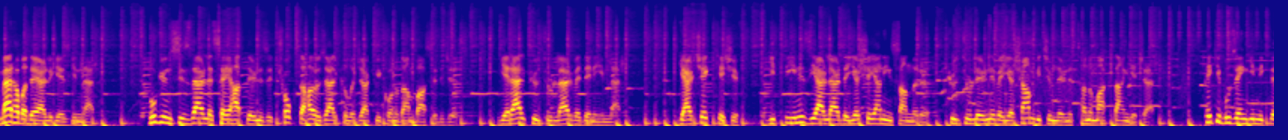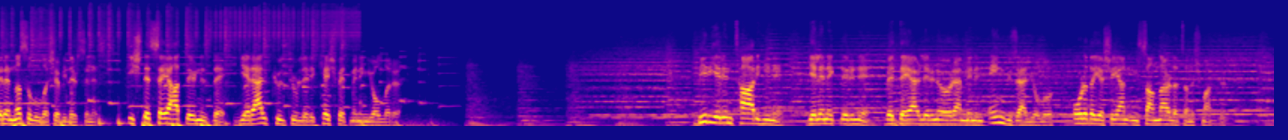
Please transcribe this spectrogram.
Merhaba değerli gezginler. Bugün sizlerle seyahatlerinizi çok daha özel kılacak bir konudan bahsedeceğiz. Yerel kültürler ve deneyimler. Gerçek keşif, gittiğiniz yerlerde yaşayan insanları, kültürlerini ve yaşam biçimlerini tanımaktan geçer. Peki bu zenginliklere nasıl ulaşabilirsiniz? İşte seyahatlerinizde yerel kültürleri keşfetmenin yolları. Bir yerin tarihini, geleneklerini ve değerlerini öğrenmenin en güzel yolu orada yaşayan insanlarla tanışmaktır.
